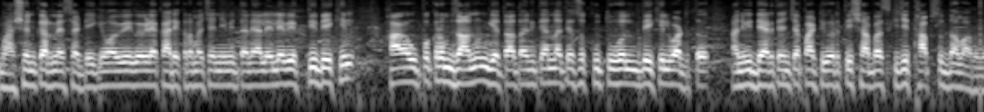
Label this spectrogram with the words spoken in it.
भाषण करण्यासाठी किंवा वेगवेगळ्या कार्यक्रमाच्या निमित्ताने आलेल्या व्यक्ती देखील हा उपक्रम जाणून घेतात आणि त्यांना त्याचं कुतूहल देखील वाटतं. आणि विद्यार्थ्यांच्या पाठीवर ते शाबासकीची थापसुद्धा मारून.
